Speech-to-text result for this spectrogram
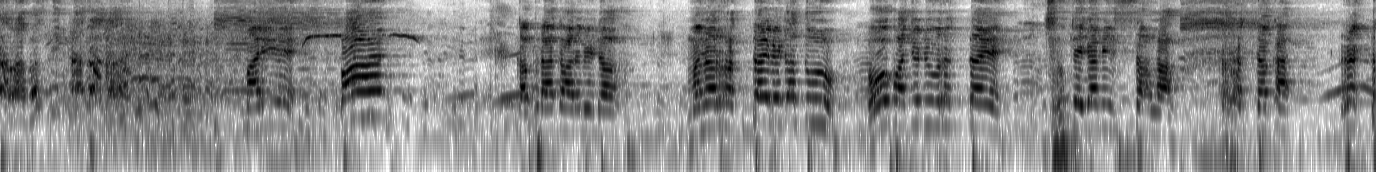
खराबच निघणार झालं मारी पण कपडा काढ बेटा. मन रक्त आहे बेटा तू. हो पॉझिटिव्ह रक्त आहे. झुकेगा नाही साला. रक्त का रक्त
